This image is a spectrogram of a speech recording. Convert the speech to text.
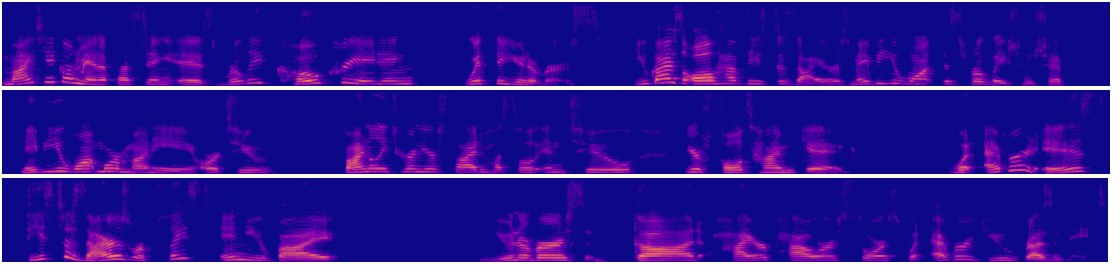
my take on manifesting is really co creating with the universe. You guys all have these desires. Maybe you want this relationship maybe you want more money or to finally turn your side hustle into your full-time gig whatever it is these desires were placed in you by universe god higher power source whatever you resonate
